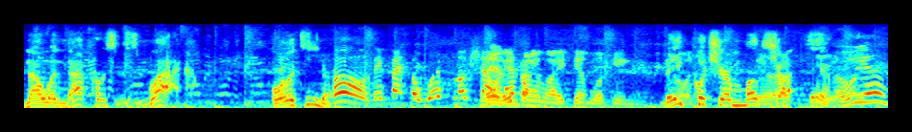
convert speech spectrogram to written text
Now when that person is black or Latino, Oh, they find the worst mugshot No, they ever. find like him looking. you they know, like put your mugshot there. Oh, yeah.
